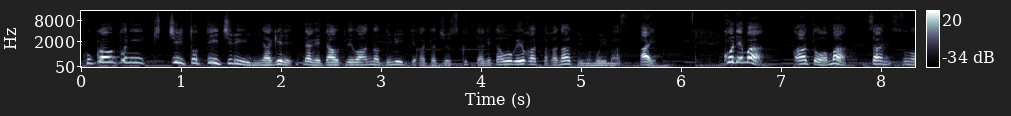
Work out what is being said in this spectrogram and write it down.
ここは本当にきっちり取って一塁に投げる投げてアウトでワンアウト2って形を作ってあげた方が良かったかなというふうに思います。はい、ここで、まあ、あとは、まあ、さその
